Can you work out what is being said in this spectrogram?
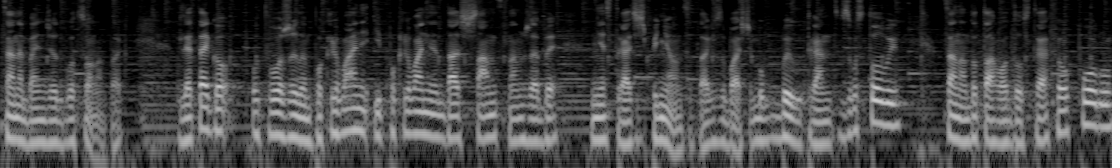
cena będzie odwrócona, tak? Dlatego utworzyłem pokrywanie i pokrywanie da szans nam, żeby nie stracić pieniądze, tak? Zobaczcie, bo był trend wzrostowy, cena dotarła do strefy oporu,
